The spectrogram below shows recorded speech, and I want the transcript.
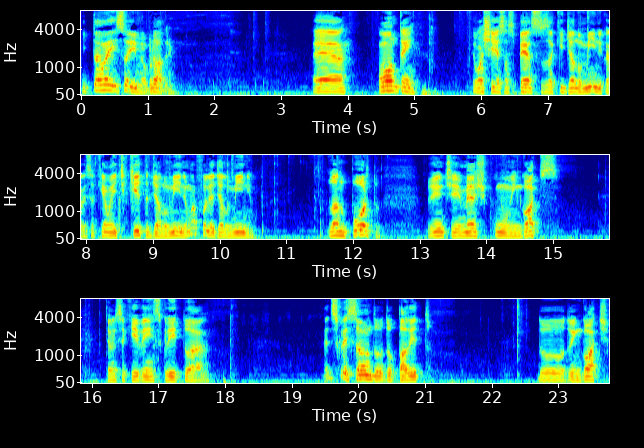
Então é isso aí, meu brother. É, ontem eu achei essas peças aqui de alumínio, cara. Isso aqui é uma etiqueta de alumínio, uma folha de alumínio. Lá no Porto, a gente mexe com engotes. Então isso aqui vem escrito a, a descrição do, do paleto do, do engote.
